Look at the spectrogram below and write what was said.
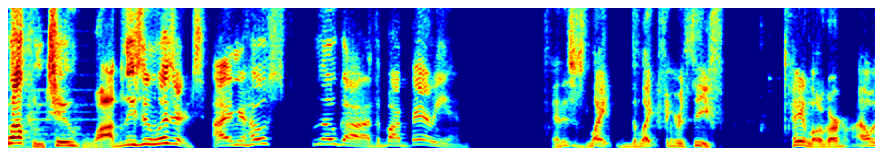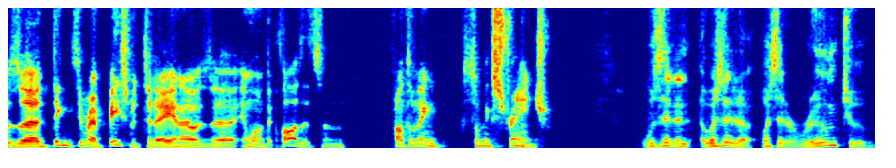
Welcome to Wobblies and Wizards. I am your host, Logar the Barbarian. And this is Light, the Light Finger Thief. Hey, Logar. I was uh, digging through my basement today, and I was uh, in one of the closets and found something something strange. Was it an was it a was it a room to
